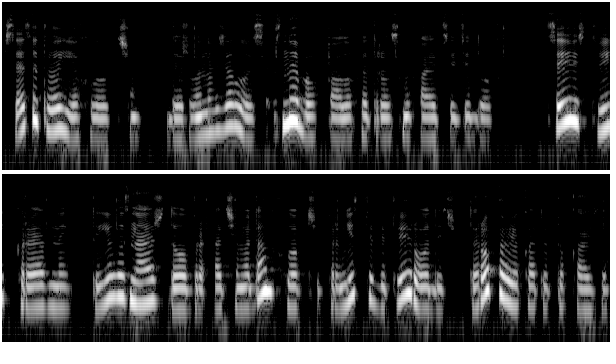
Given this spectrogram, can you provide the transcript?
Все це твоє, хлопче. Де ж воно взялося? З неба впало, хитро усміхається дідок. Це твій кревний, ти його знаєш добре, а чемодан, хлопче, приніс тобі твій родич. Второпав, яка тут оказія.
